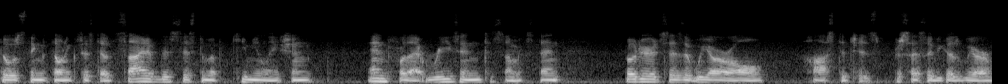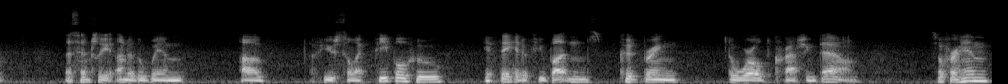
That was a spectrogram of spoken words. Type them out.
those things don't exist outside of this system of accumulation, and for that reason, to some extent, Baudrillard says that we are all hostages, precisely because we are essentially under the whim of a few select people who, if they hit a few buttons, could bring the world crashing down. So for him,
